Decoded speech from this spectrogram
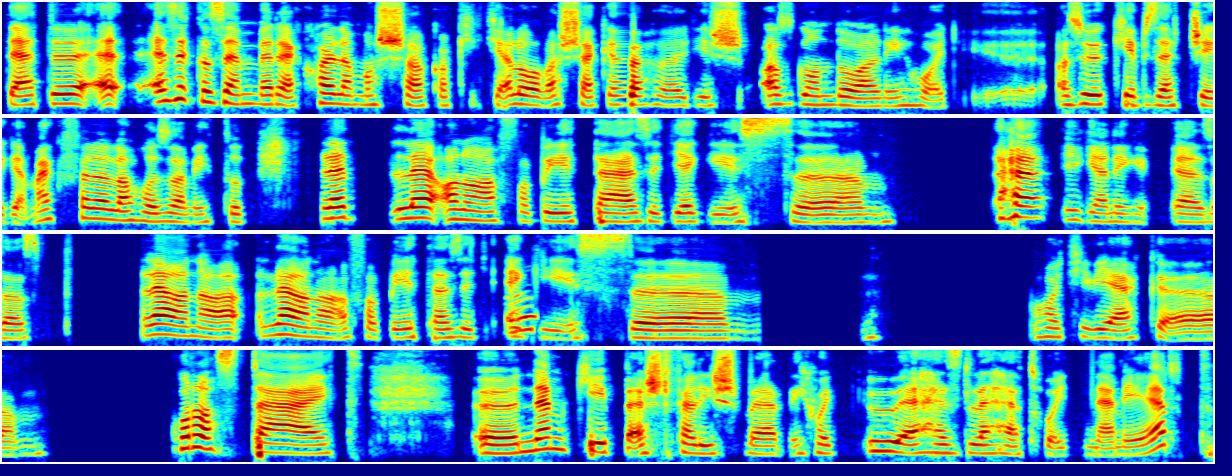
Tehát e- ezek az emberek hajlamosak, akik elolvassák ez a hölgy is, azt gondolni, hogy az ő képzettsége megfelel ahhoz, amit tud. Le, leanalfabétáz egy egész, öm, igen, igen, ez az. Leanal, leanalfabétáz egy egész, öm, hogy hívják, korosztályt, nem képes felismerni, hogy ő ehhez lehet, hogy nem ért,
